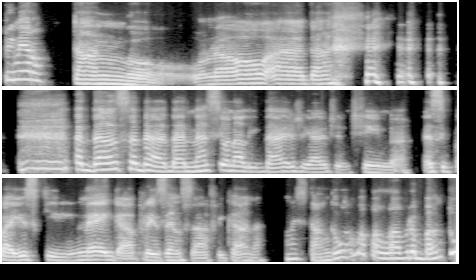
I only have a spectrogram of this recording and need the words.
Primeiro, tango, não? A, dan... a dança da, da, nacionalidade argentina, esse país que nega a presença africana. Mas tango é uma palavra bantu,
